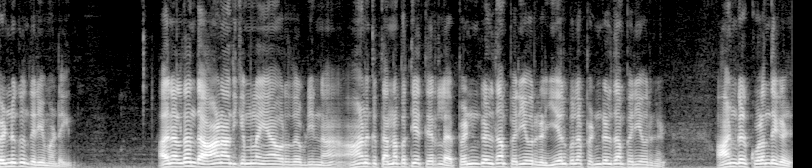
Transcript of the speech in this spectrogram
பெண்ணுக்கும் தெரிய மாட்டேங்குது. அதனால தான் இந்த ஆணாதிக்கம்லாம் ஏன் வருது அப்படின்னா ஆணுக்கு தன்னை பற்றியே தெரில பெண்கள் தான் பெரியவர்கள். இயல்பில் பெண்கள் தான் பெரியவர்கள். ஆண்கள் குழந்தைகள்.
